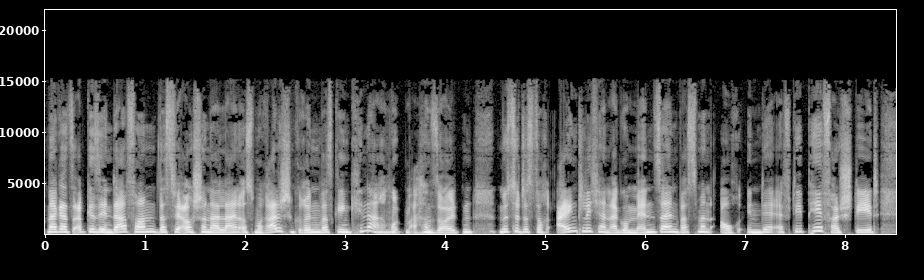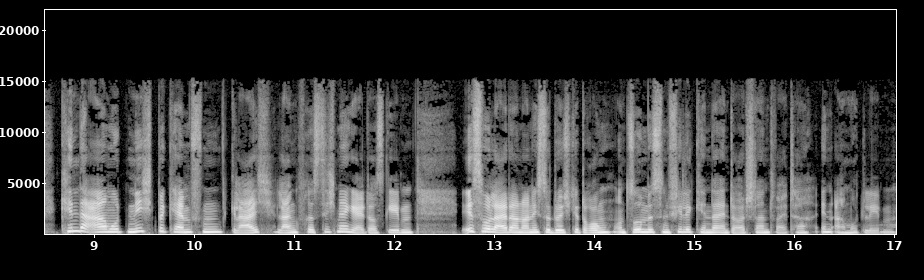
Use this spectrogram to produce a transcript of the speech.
Mal ganz abgesehen davon, dass wir auch schon allein aus moralischen Gründen was gegen Kinderarmut machen sollten müsste das doch eigentlich ein Argument sein, was man auch in der FDP versteht. Kinderarmut nicht bekämpfen, gleich langfristig mehr Geld ausgeben. Ist wohl leider noch nicht so durchgedrungen und so müssen viele Kinder in Deutschland weiter in Armut leben.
